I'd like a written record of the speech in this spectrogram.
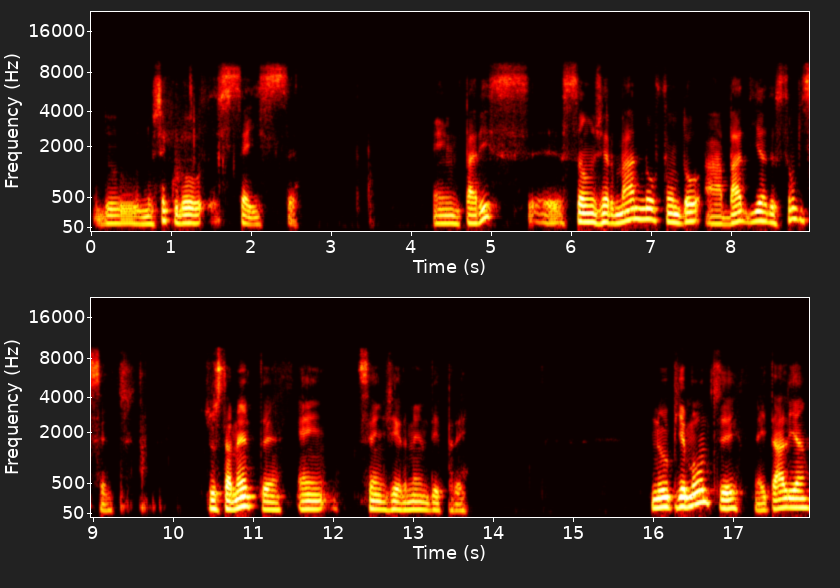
do, no século VI. Em Paris, eh, São Germano fundou a Abadia de São Vicente justamente em Saint-Germain-des-Prés. No Piemonte, na Itália,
